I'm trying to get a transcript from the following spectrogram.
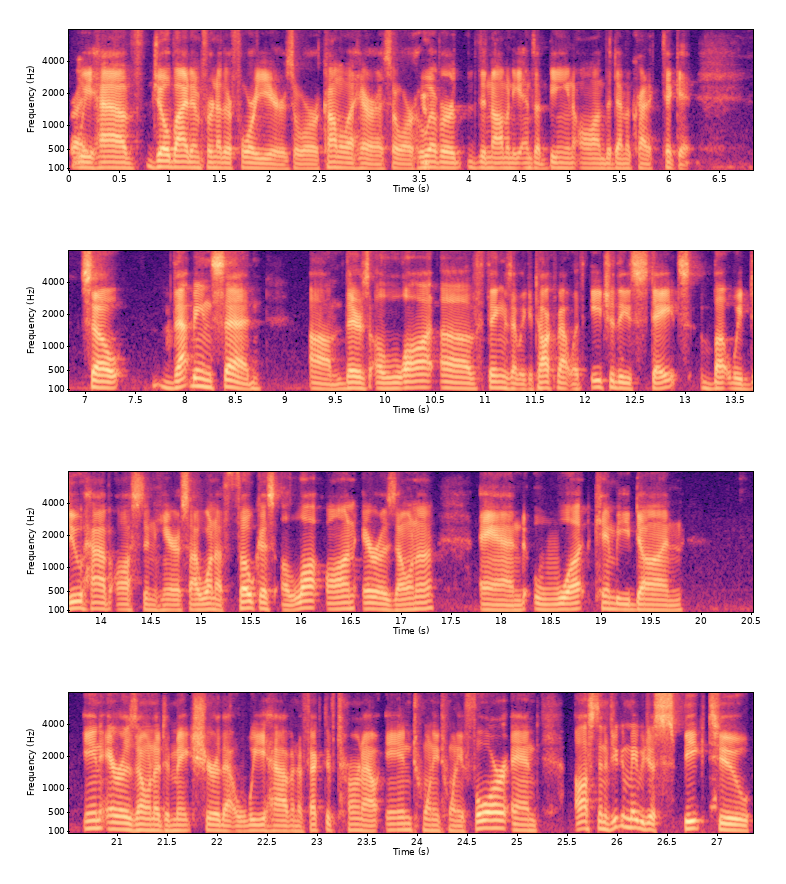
Right. we have Joe Biden for another four years, or Kamala Harris, or whoever the nominee ends up being on the Democratic ticket. So that being said, um, there's a lot of things that we could talk about with each of these states, but we do have Austin here. So I want to focus a lot on Arizona and what can be done in Arizona to make sure that we have an effective turnout in 2024. And Austin, if you can maybe just speak to,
